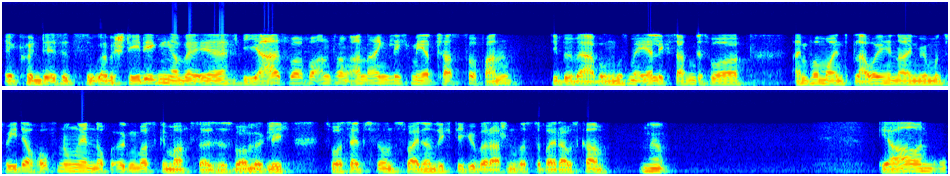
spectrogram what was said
er könnte es jetzt sogar bestätigen, aber er... Ja, es war von Anfang an eigentlich mehr just for fun die Bewerbung, muss man ehrlich sagen. Das war einfach mal ins Blaue hinein. Wir haben uns weder Hoffnungen noch irgendwas gemacht. Also es war mhm. wirklich, es war selbst für uns zwei dann richtig überraschend, was dabei rauskam. Ja. Ja, und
